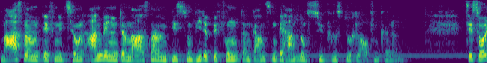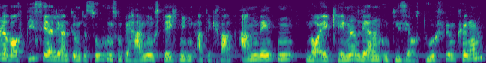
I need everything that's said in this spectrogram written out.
Maßnahmendefinition, Anwendung der Maßnahmen bis zum Wiederbefund am ganzen Behandlungszyklus durchlaufen können. Sie sollen aber auch bisher erlernte Untersuchungs- und Behandlungstechniken adäquat anwenden, neue kennenlernen und diese auch durchführen können.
